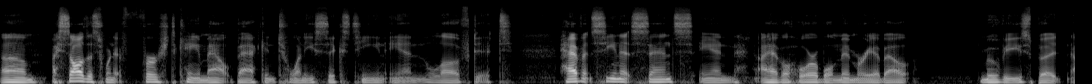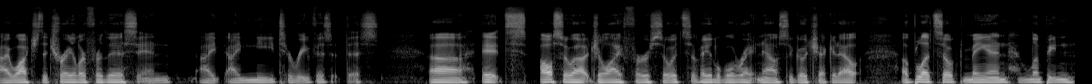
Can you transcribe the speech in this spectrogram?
Um, I saw this when it first came out back in 2016 and loved it. Haven't seen it since, and I have a horrible memory about movies, but I watched the trailer for this and I, I need to revisit this. Uh, it's also out July 1st, so it's available right now, so go check it out. A blood soaked man limping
